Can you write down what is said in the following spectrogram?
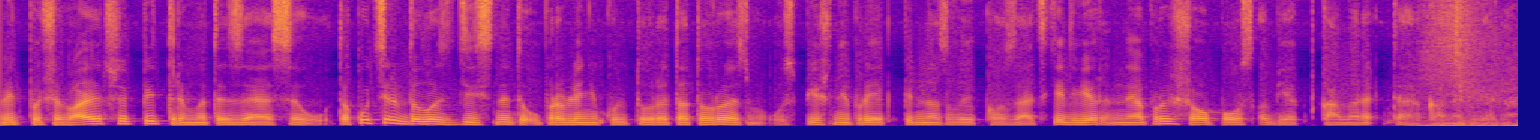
Відпочиваючи підтримати ЗСУ. Таку ціль вдалося здійснити управлінню культури та туризму. Успішний проєкт під назвою Козацький двір не пройшов повз об'єкт камери ТРК Надвірна.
